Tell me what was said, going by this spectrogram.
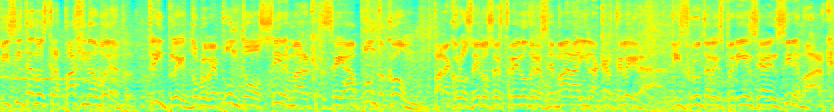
Visita nuestra página web www.cinemarkca.com para conocer los estrenos de la semana y la cartelera. Disfruta la experiencia en Cinemark,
